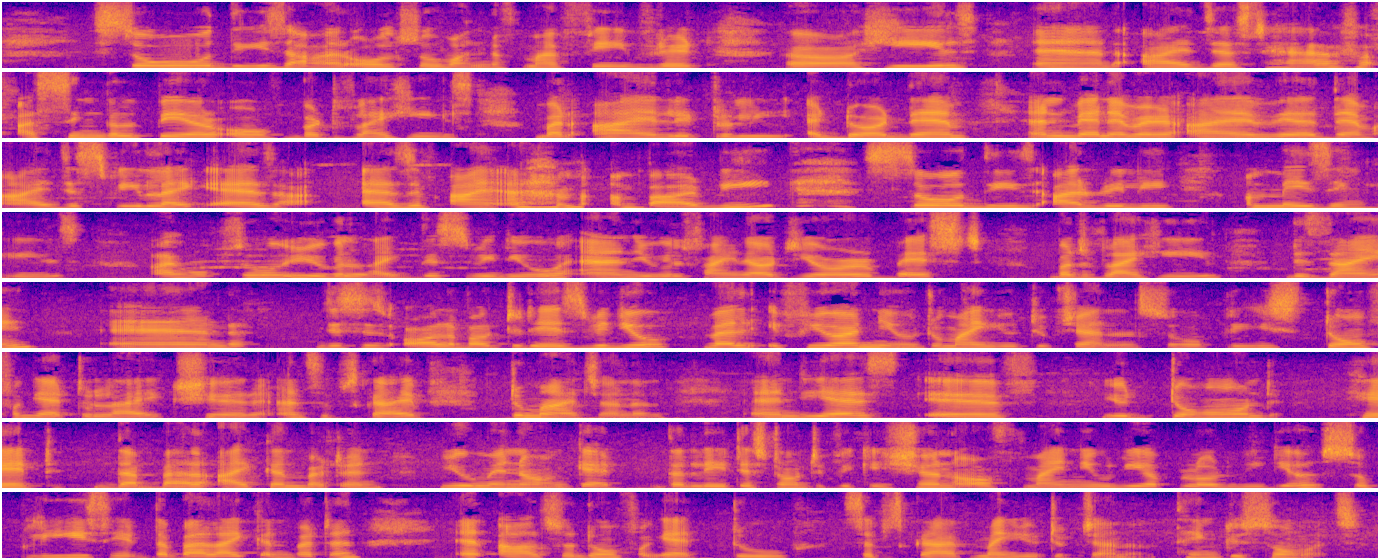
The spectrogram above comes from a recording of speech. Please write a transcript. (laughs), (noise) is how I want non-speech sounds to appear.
so these are also one of my favorite uh, heels and i just have a single pair of butterfly heels but i literally adore them. And whenever i wear them i just feel like as as if i (laughs) am a barbie. So these are really amazing heels. I hope so you will like this video and you will find out your best butterfly heel design. And this is all about today's video. Well if you are new to my youtube channel so please don't forget to like share and subscribe to my channel. And yes if you don't hit the bell icon button you may not get the latest notification of my newly upload videos so please hit the bell icon button. And also don't forget to subscribe my youtube channel. Thank you so much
